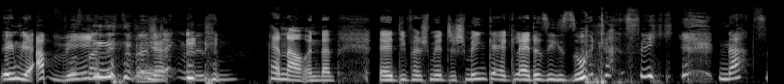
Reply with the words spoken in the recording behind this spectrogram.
irgendwie abwägen. Muss man sich zu verstecken wissen. Genau, und dann äh, die verschmierte Schminke erklärte sich so, dass ich nachts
